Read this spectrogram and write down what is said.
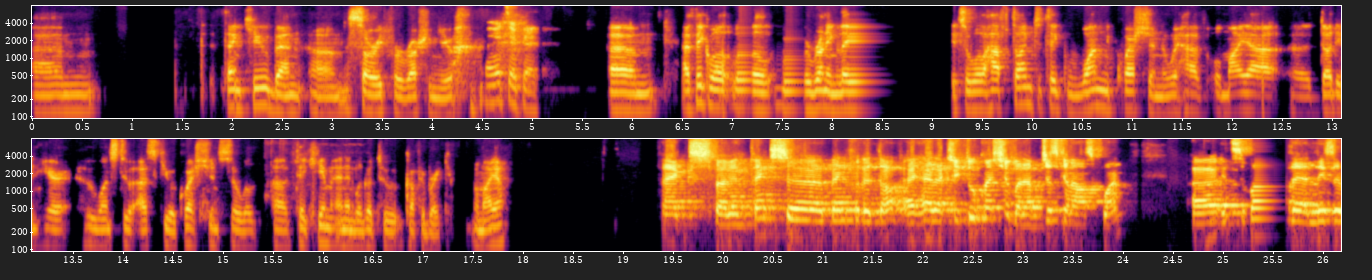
Um, thank you, Ben. Um, sorry for rushing you. oh, it's okay. Um, I think we'll, we'll, we're running late so we'll have time to take one question. We have Omaya uh, Dudin here who wants to ask you a question. So we'll uh, take him and then we'll go to coffee break. Omaya? Thanks, Fabien. Thanks, uh, Ben, for the talk. I had actually two questions, but I'm just going to ask one. Uh, it's about the laser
